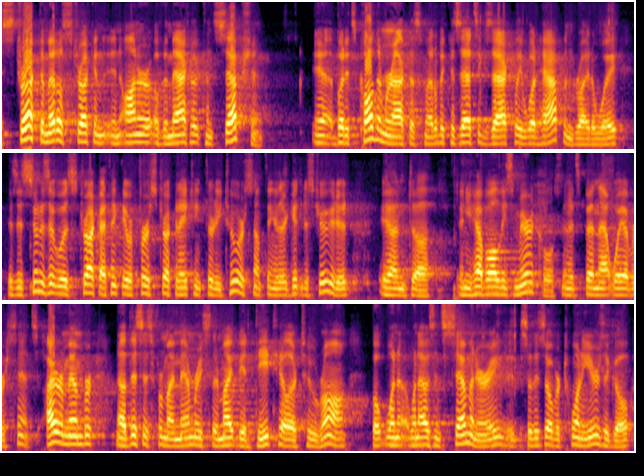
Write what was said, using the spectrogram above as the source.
struck, the medal struck in, in honor of the Immaculate Conception. Yeah, but it's called the miraculous medal because that's exactly what happened right away is as soon as it was struck, I think they were first struck in 1832 or something, and they're getting distributed, and, uh, and you have all these miracles, and it's been that way ever since. I remember, now this is from my memory, so there might be a detail or two wrong, but when, when I was in seminary, so this is over 20 years ago,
